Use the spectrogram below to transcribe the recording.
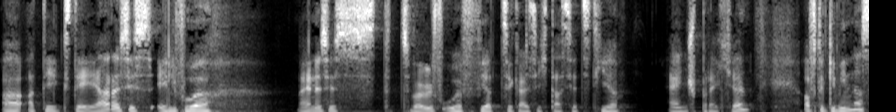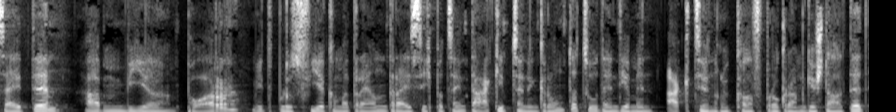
äh, ATXDR. Es ist 11 Uhr, nein, es ist 12.40 Uhr, als ich das jetzt hier einspreche. Auf der Gewinnerseite haben wir POR mit plus 4,33 Prozent. Da gibt es einen Grund dazu, denn die haben ein Aktienrückkaufprogramm gestartet.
